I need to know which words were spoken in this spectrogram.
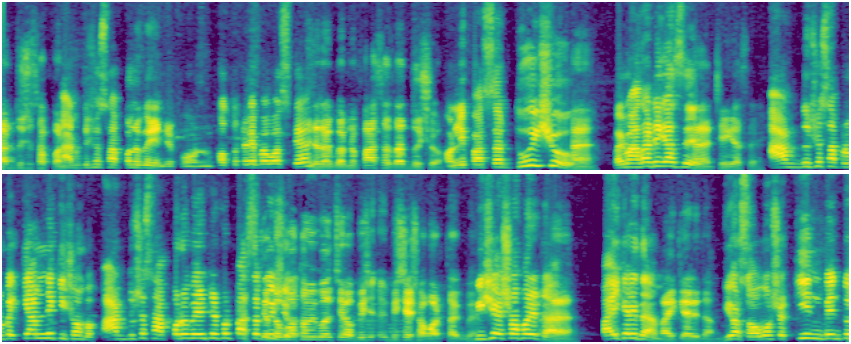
আট দুশো ছাপ্পান্ন। আট দুশো ছাপ্পান্ন ভেরিয়েন্টের ফোন কত টাকায় পাবো আজকে? এটা রাখবে আপনার পাঁচ হাজার দুশো অনলি পাঁচ হাজার দুইশো? হ্যাঁ। ভাই মাথা ঠিক আছে? হ্যাঁ ঠিক আছে। আট দুশো ছাপ্পান্ন। ভাই কেমনে কি সম্ভব? আট দুশো ছাপ্পান্ন ভেরিয়েন্টের ফোন পাঁচ হাজার প্রথমে বলছি বিশেষ অফার থাকবে। বিশেষ অফার এটা? হ্যাঁ। পাইকারি দাম? পাইকারি দাম। ভিউয়ার্স অবশ্যই কিনবেন তো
